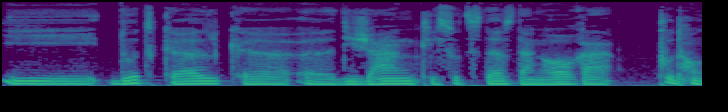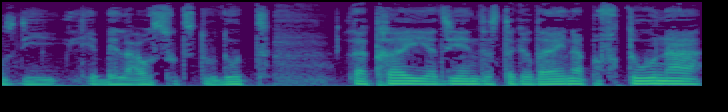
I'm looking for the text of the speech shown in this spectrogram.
i dut kalk que eh, di jan kil suts agora, podemos dizer que é liebelaus suts du dut la trei aziendas da Gardaina por fortuna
